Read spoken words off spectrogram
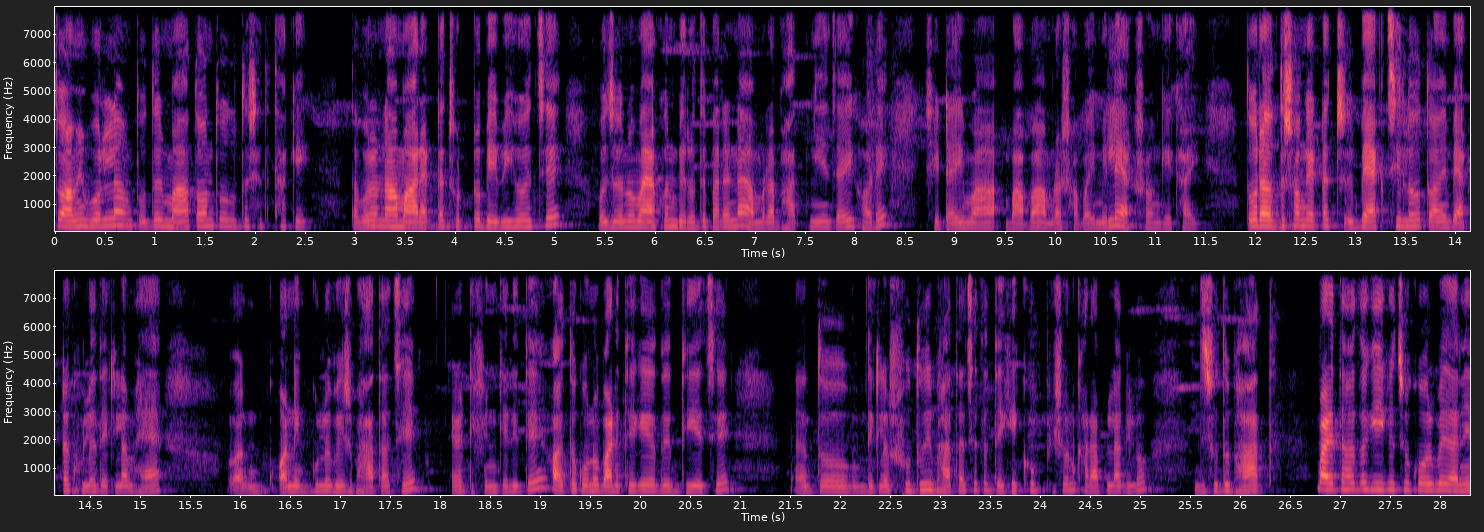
তো আমি বললাম, তোদের মা তো অন্তত তোদের সাথে থাকে। তা বলল, না মার একটা ছোট্ট বেবি হয়েছে, ওই জন্য মা এখন বেরোতে পারে না, আমরা ভাত নিয়ে যাই ঘরে, সেটাই মা, বাবা, আমরা সবাই মিলে একসঙ্গে খাই। তো ওরা ওদের সঙ্গে একটা ব্যাগ ছিল, তো আমি ব্যাগটা খুলে দেখলাম হ্যাঁ অনেকগুলো বেশ ভাত আছে, একটা টিফিন ক্যারিতে হয়তো কোনো বাড়ি থেকে ওদের দিয়েছে, তো দেখলাম শুধুই ভাত আছে, তো দেখে খুব ভীষণ খারাপ লাগল যে শুধু ভাত, বাড়িতে হয়তো গিয়ে কিছু করবে জানি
